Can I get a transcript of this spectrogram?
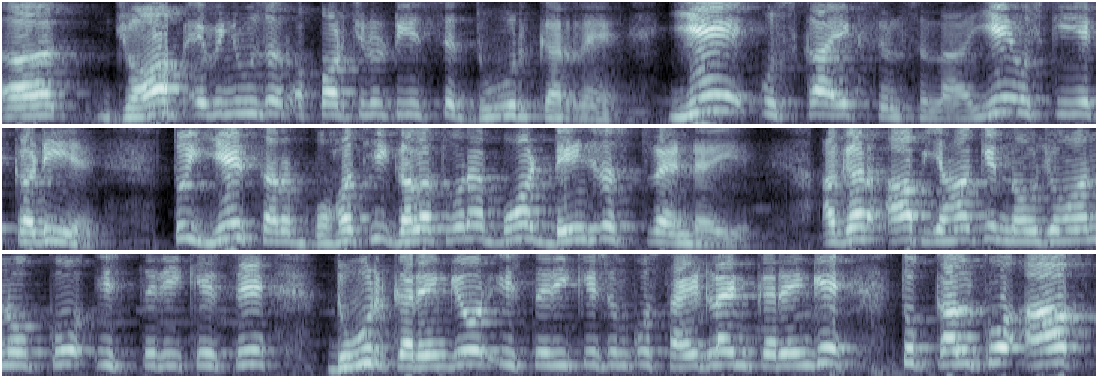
जॉब एवेन्यूज और अपॉर्चुनिटीज़ से दूर कर रहे हैं। ये उसका एक सिलसिला, ये उसकी एक कड़ी है। तो ये सर, बहुत ही गलत हो रहा है, बहुत डेंजरस ट्रेंड है ये। अगर आप यहाँ के नौजवानों को इस तरीके से दूर करेंगे और इस तरीके से उनको साइडलाइन करेंगे तो कल को आप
